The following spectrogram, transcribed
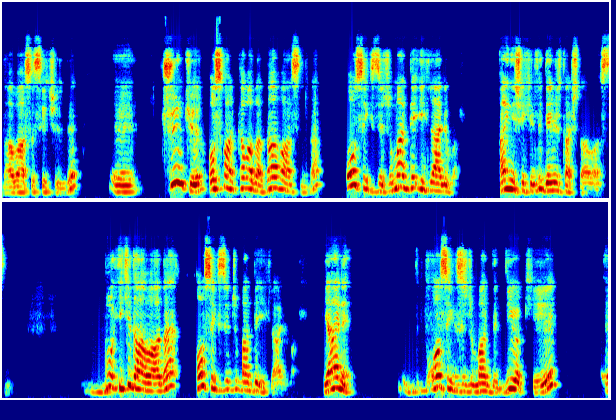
davası seçildi? E, çünkü Osman Kavala davasında 18. madde ihlali var. Aynı şekilde Demirtaş davasında. Bu iki davada 18. madde ihlali var. Yani 18. madde diyor ki e,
